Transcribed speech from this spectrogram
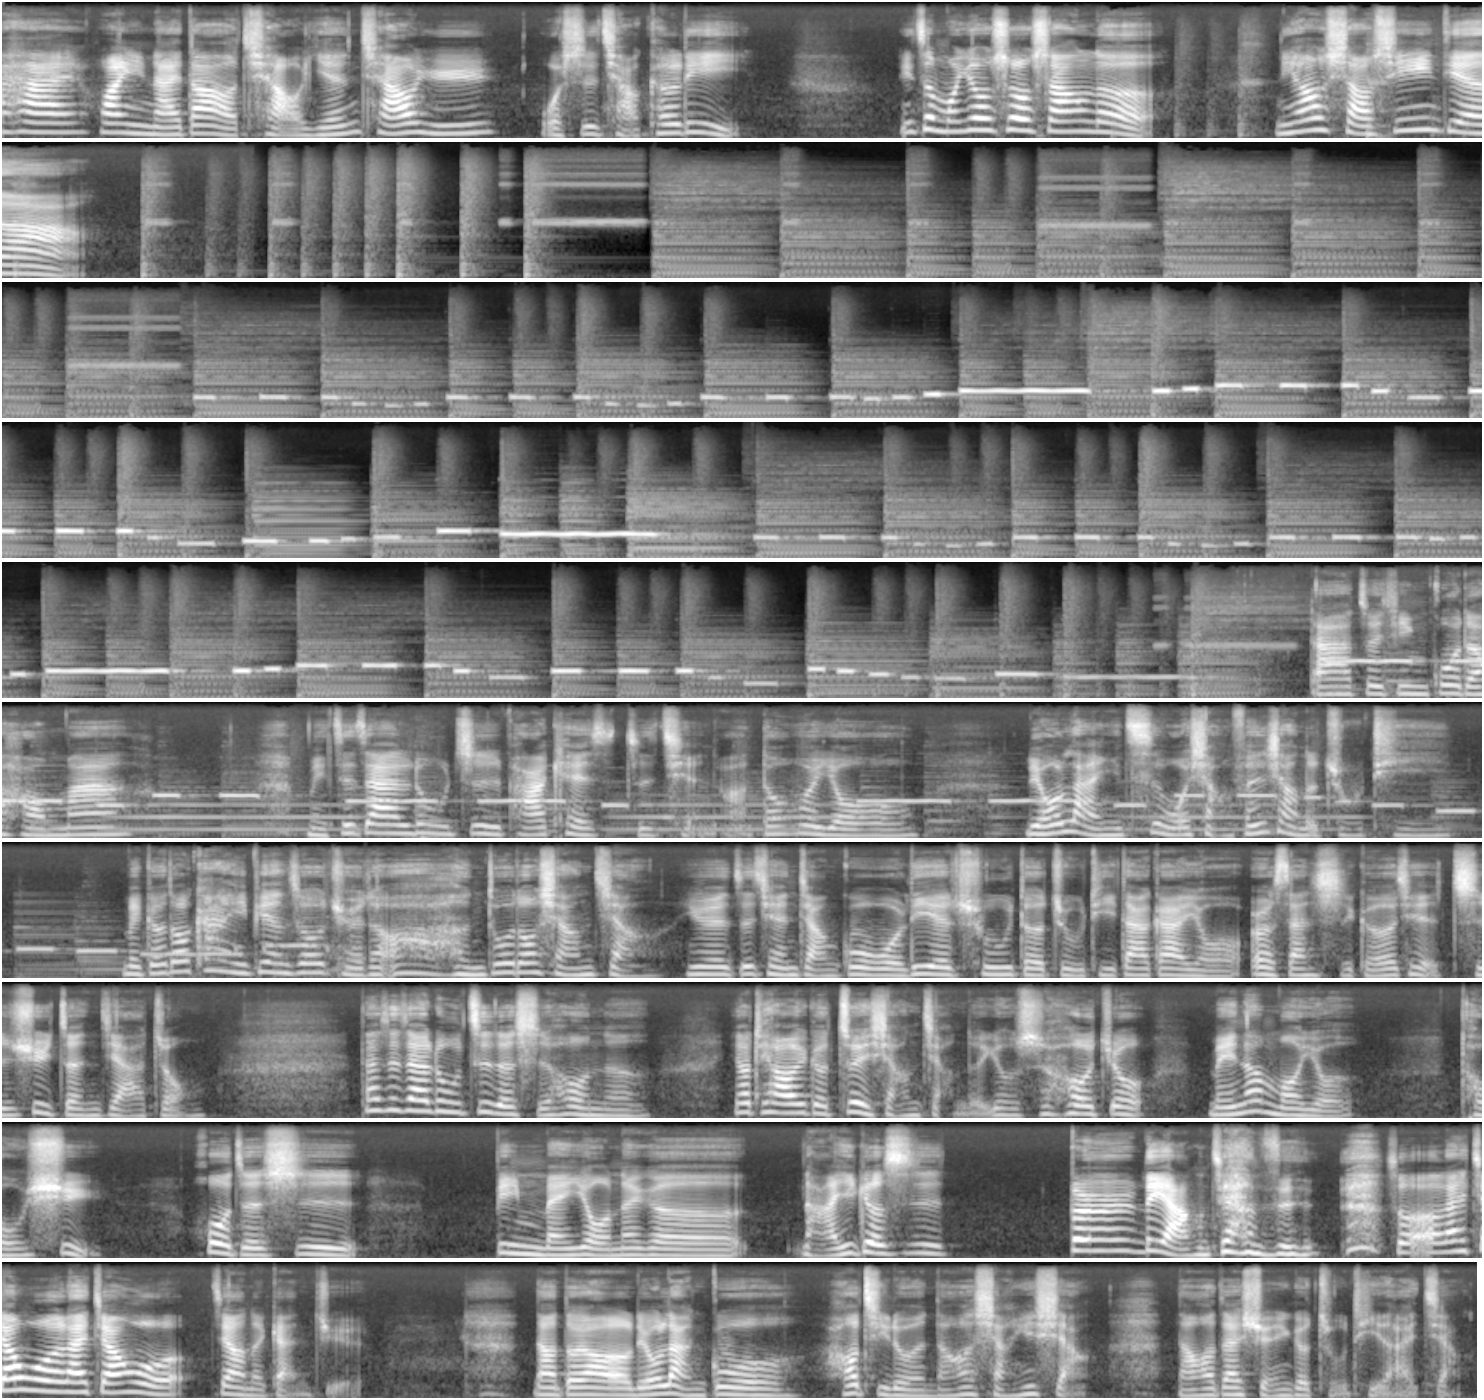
嗨嗨，欢迎来到巧言巧语，我是巧克力。你怎么又受伤了？你要小心一点啊！最近过得好吗？每次在录制 Podcast 之前啊，都会有浏览一次我想分享的主题，每个都看一遍之后，觉得啊，很多都想讲，因为之前讲过，我列出的主题大概有二三十个，而且持续增加中。但是在录制的时候呢，要挑一个最想讲的，有时候就没那么有头绪，或者是并没有那个哪一个是。倍儿亮这样子 说，来讲我，来讲我这样的感觉，那都要浏览过好几轮，然后想一想，然后再选一个主题来讲。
